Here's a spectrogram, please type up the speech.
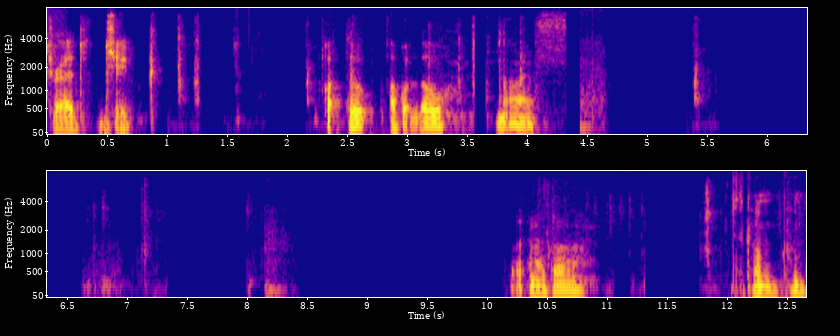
Tragic. Got two. I got low. Nice. Where can I go? Just come, come.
